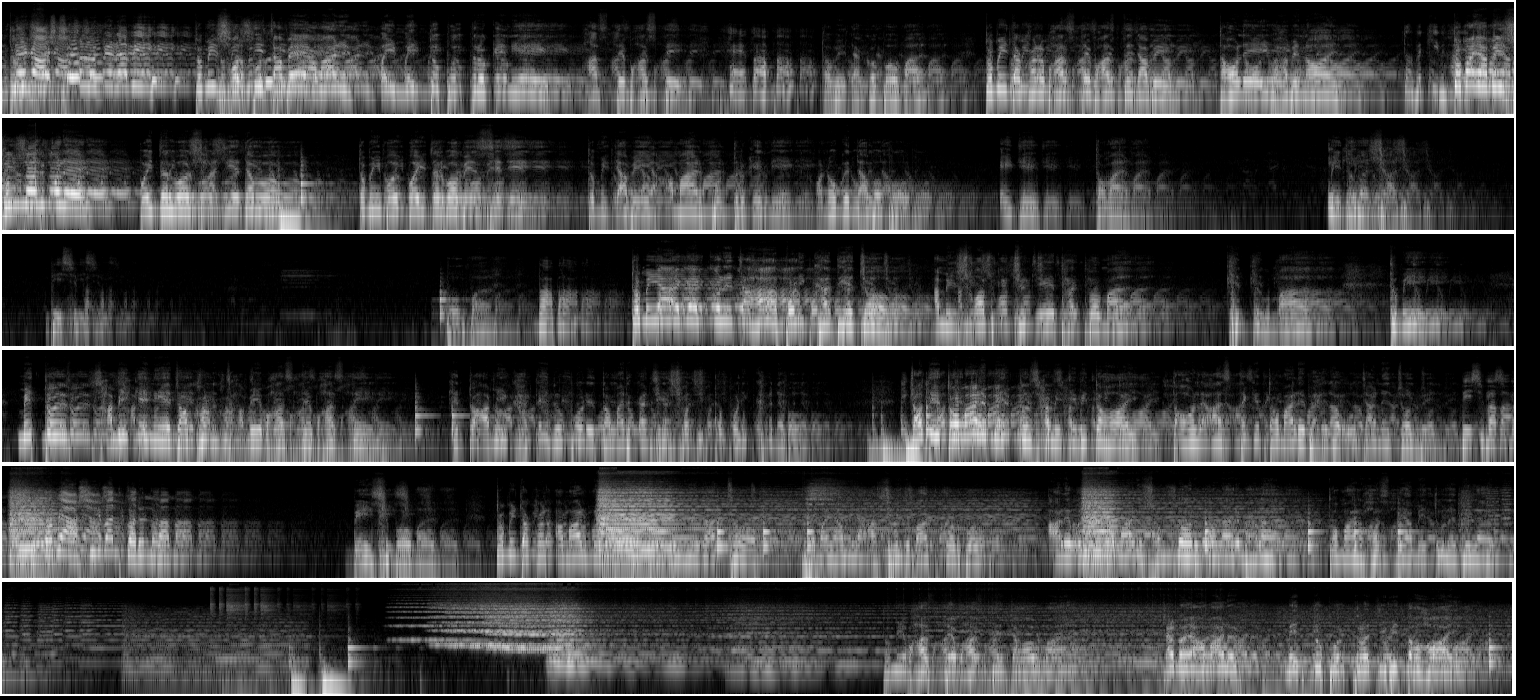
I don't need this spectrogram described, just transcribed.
তুমি সত্যি যাবে আমার ওই মৃত্যু পুত্রকে নিয়ে ভাসতে ভাসতে? হ্যাঁ তবে দেখো বৌমা তুমি যখন ভাসতে ভাসতে যাবে তাহলে এইভাবে নয়। তোমায় আমি সুন্দর করে বৈদর্ভ সাজিয়ে দেব। তুমি বৈদর্ভ বেশ সেজে তুমি যাবে আমার পুত্রকে নিয়ে অনগ দাবপুর। এই যে তোমার বিধবা সাজ বাবা। তুমি এক করে যাহা পরীক্ষা দিয়েছ আমি সব কিছু চেয়ে থাকব মা। কিন্তু মা তুমি মৃত্যুর স্বামীকে নিয়ে যখন যাবে ভাসতে ভাসতে কিন্তু আমি ঘাটের উপরে তোমার কাছে সতীত্ব পরীক্ষা নেব। যদি তোমার মৃত্যু স্বামী জীবিত হয় তাহলে আজ থেকে তোমার ভেলা ও জানে চলবে। বেশ বাবা তবে আশীর্বাদ করুন বাবা। বেশ বৌমা তুমি যখন আমার মৃত্যুকে যাচ্ছ তোমায় আমি আশীর্বাদ করব। আরে ওই তোমার সুন্দর গলার ভেলা তোমার হস্তে আমি তুলে দিলাম। তুমি ভাবতে ভাবতে যাও মা। যেন আমার মৃত্যু পুত্র জীবিত হয়,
